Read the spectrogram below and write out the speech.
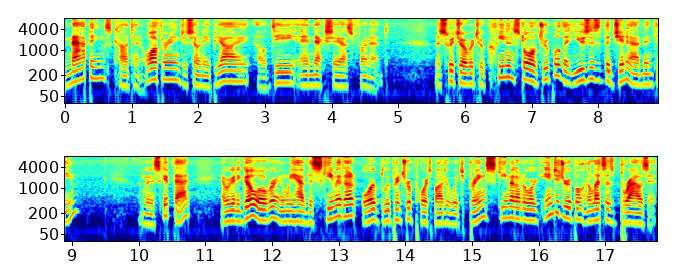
mappings, content authoring, JSON API, LD, and Next.js frontend. I'm going to switch over to a clean install of Drupal that uses the Gin admin theme. I'm going to skip that. And we're going to go over and we have the schema.org blueprint reports module, which brings schema.org into Drupal and lets us browse it.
